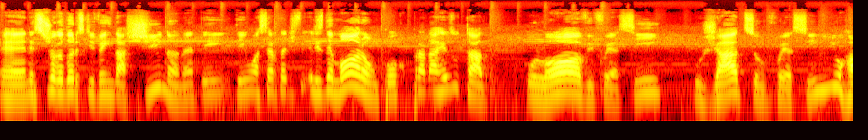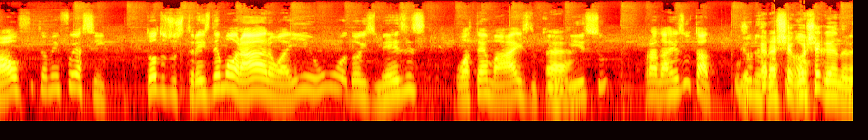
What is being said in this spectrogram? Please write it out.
é, nesses jogadores que vêm da China, né, tem, tem uma certa Eles demoram um pouco para dar resultado. O Love foi assim, o Jadson foi assim e o Ralph também foi assim. Todos os três demoraram aí um ou dois meses, ou até mais do que É. isso, para dar resultado. E o Júnior cara chegou não. chegando, né?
